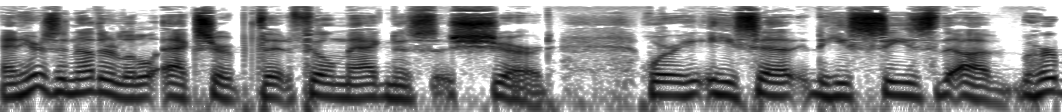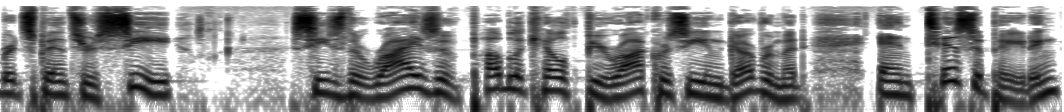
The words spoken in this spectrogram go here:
And here's another little excerpt that Phil Magness shared, where he said he sees uh, Herbert Spencer C sees the rise of public health bureaucracy in government anticipating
